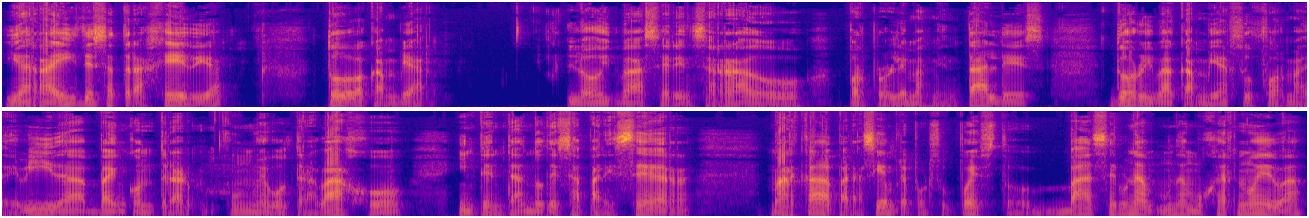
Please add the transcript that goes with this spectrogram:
y a raíz de esa tragedia todo va a cambiar. Lloyd va a ser encerrado por problemas mentales, Dory va a cambiar su forma de vida, va a encontrar un nuevo trabajo, intentando desaparecer, marcada para siempre, por supuesto. Va a ser una, mujer nueva,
